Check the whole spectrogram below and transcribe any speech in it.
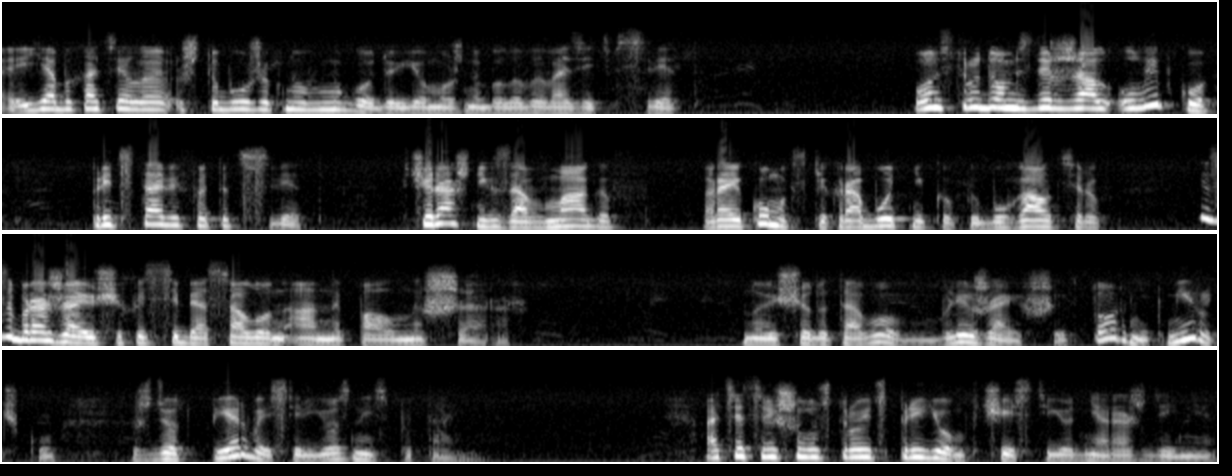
Я бы хотела, чтобы уже к Новому году ее можно было вывозить в свет. Он с трудом сдержал улыбку, представив этот свет. Вчерашних завмагов, райкомовских работников и бухгалтеров, изображающих из себя салон Анны Павловны Шерер. Но еще до того, в ближайший вторник, Мирочку ждет первое серьезное испытание. Отец решил устроить прием в честь ее дня рождения.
